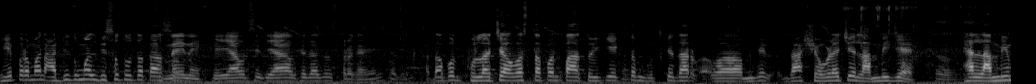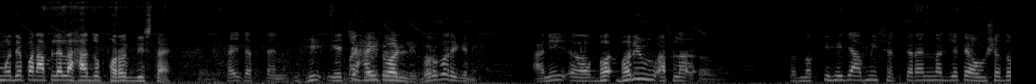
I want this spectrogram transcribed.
हे प्रमाण आधी तुम्हाला दिसत होतं का असं नाही नाही हे या वर्षी या औषधाचाच फरक आहे सगळं. आता आपण फुलाची अवस्था पण पाहतोय की एकदम गुचकेदार अं, म्हणजे जा शेवळ्याची लांबी जी आहे हो. ह्या लांबीमध्ये पण आपल्याला हा जो फरक दिसत आहे काही जास्त आहे ना ही याची हाईट वाढली बरोबर आहे की नाही आणि अं, भ- भरीव आपला हो. तर नक्की हे जे आम्ही शेतकऱ्यांना जे काही औषधं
